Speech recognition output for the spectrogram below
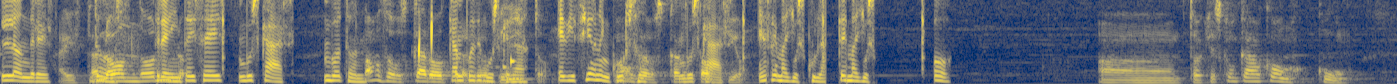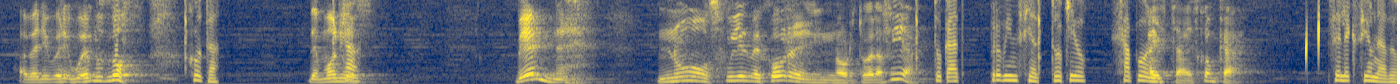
Londres. Ahí está 2, London. 36. Buscar. Botón. Vamos a buscar otro. Campo de búsqueda. rapidito. Edición en Vamos curso. a buscar, Tokio. R mayúscula. T mayúscula. O. Ah, Tokio es con K o con Q. A ver, averigüémoslo. J. Demonios. Bien. No fui el mejor en ortografía. Tocat. Provincia. Tokio. Japón. Ahí está, es con K. Seleccionado.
